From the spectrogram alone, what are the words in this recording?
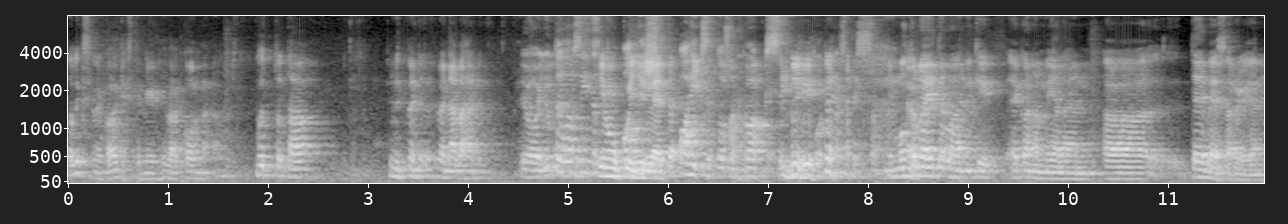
oliko se oikeasti niin hyvä konnana? Mutta tota, nyt mennään vähän Joo, jutellaan siitä pahis, että... pahikset osa kaksi niin. podcastissa. niin mulla tulee itsellä ainakin ekana mieleen uh, TV-sarjojen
